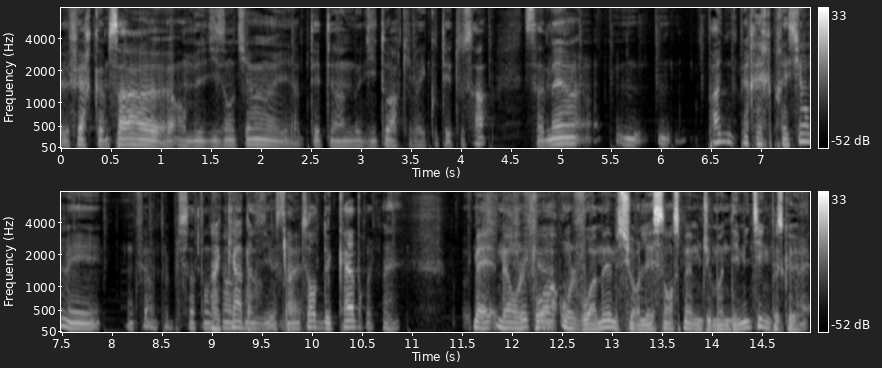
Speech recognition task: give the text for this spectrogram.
le faire comme ça euh, en me disant tiens il y a peut-être un auditoire qui va écouter tout ça ça met un, une, pas une répression mais on fait un peu plus attention un cadre c'est ouais. une sorte de cadre ouais. mais, mais on le voit que... on le voit même sur l'essence même du Monday Meeting parce que ouais.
